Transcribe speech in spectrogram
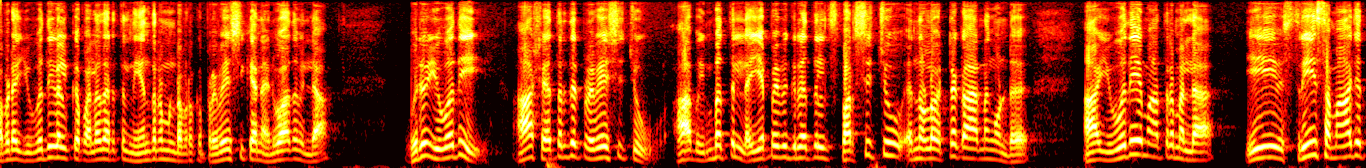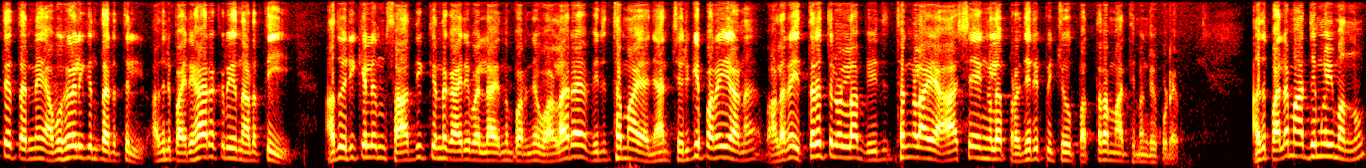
അവിടെ യുവതികൾക്ക് പലതരത്തിൽ നിയന്ത്രണമുണ്ട് അവർക്ക് പ്രവേശിക്കാൻ അനുവാദമില്ല. ഒരു യുവതി ആ ക്ഷേത്രത്തിൽ പ്രവേശിച്ചു ആ ബിംബത്തിൽ അയ്യപ്പ വിഗ്രഹത്തിൽ സ്പർശിച്ചു എന്നുള്ള ഒറ്റ കാരണം കൊണ്ട് ആ യുവതിയെ മാത്രമല്ല ഈ സ്ത്രീ സമാജത്തെ തന്നെ അവഹേളിക്കുന്ന തരത്തിൽ അതിന് പരിഹാരക്രിയ നടത്തി അതൊരിക്കലും സാധിക്കുന്ന കാര്യമല്ല എന്നും പറഞ്ഞ് വളരെ വിരുദ്ധമായ ഞാൻ ചുരുക്കി പറയുകയാണ് വളരെ ഇത്തരത്തിലുള്ള വിരുദ്ധങ്ങളായ ആശയങ്ങൾ പ്രചരിപ്പിച്ചു പത്രമാധ്യമങ്ങൾ കൂടെ. അത് പല മാധ്യമങ്ങളിൽ വന്നു.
